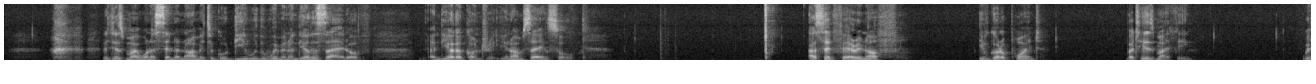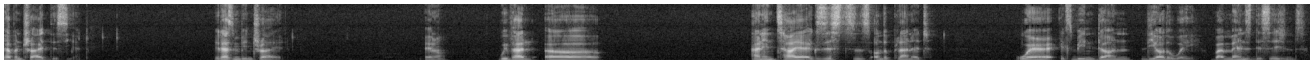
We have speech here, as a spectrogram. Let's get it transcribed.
they just might want to send an army to go deal with the women on the other side of and the other country you know what i'm saying? So i said fair enough you've got a point but here's my thing. We haven't tried this yet it hasn't been tried. You know, we've had uh, an entire existence on the planet where it's been done the other way by men's decisions.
